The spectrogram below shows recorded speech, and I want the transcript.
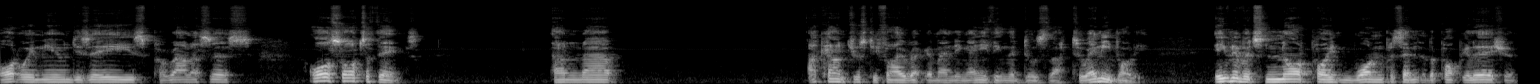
autoimmune disease, paralysis, all sorts of things. And uh, I can't justify recommending anything that does that to anybody, even if it's 0.1% of the population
